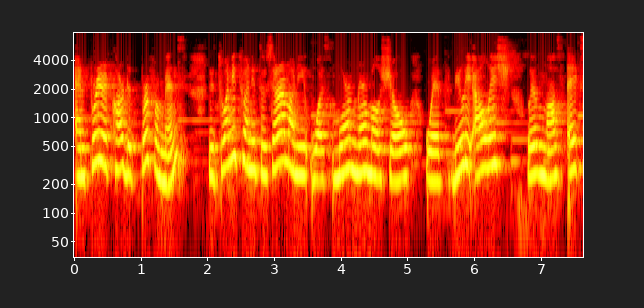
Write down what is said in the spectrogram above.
and pre-recorded performance, the 2022 ceremony was more normal show with Billie Eilish, Lil Nas X,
